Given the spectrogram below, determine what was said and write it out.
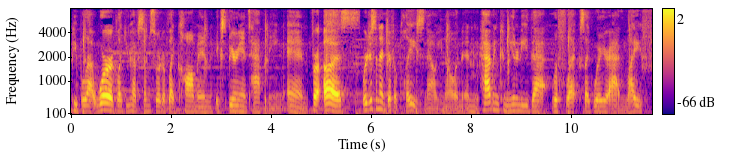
people at work. Like you have some sort of like common experience happening. And for us, we're just in a different place now, you know, and, and having community that reflects like where you're at in life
